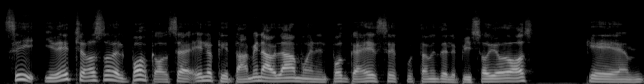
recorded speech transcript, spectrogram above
Sí, y de hecho no solo el podcast, o sea, es lo que también hablamos en el podcast ese, justamente el episodio 2, que mm,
